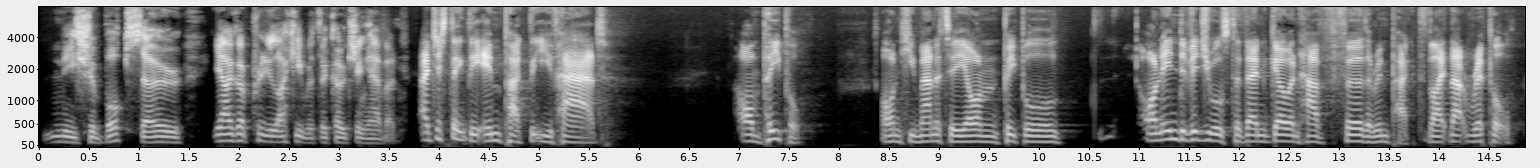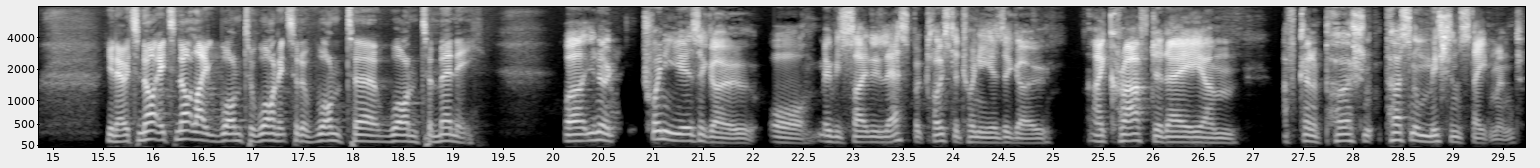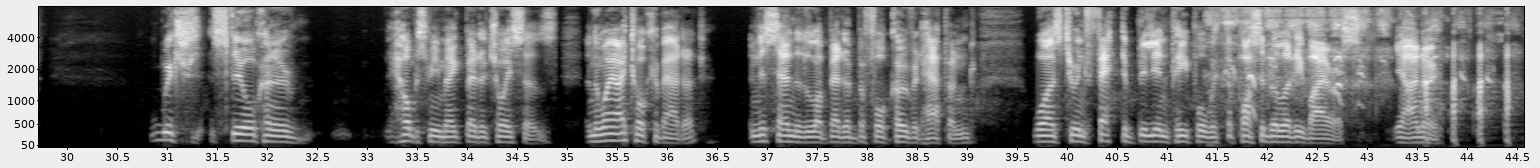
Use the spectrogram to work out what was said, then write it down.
niche of books. So yeah, I got pretty lucky with the coaching habit. I just think the impact that you've had on people, on humanity, on people, on individuals to then go and have further impact, like that ripple you know, it's not it's not like one to one. It's sort of one to one to many. Well, you know, twenty years ago, or maybe slightly less, but close to twenty years ago, I crafted a um, a kind of person, personal mission statement, which still kind of helps me make better choices. And the way I talk about it, and this sounded a lot better before COVID happened, was to infect a billion people with the possibility virus. Yeah, I know.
